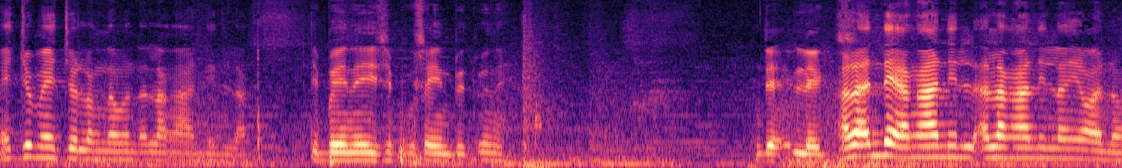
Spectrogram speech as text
Medyo medyo lang naman alanganin lang. iba yung naisip ko sa in-between eh. Hindi, legs. Ala, hindi, anganin, alanganin lang yung ano.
